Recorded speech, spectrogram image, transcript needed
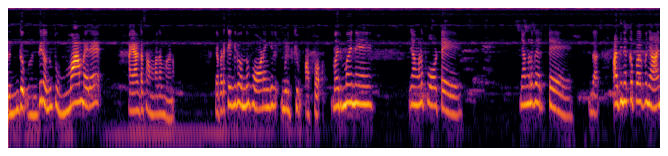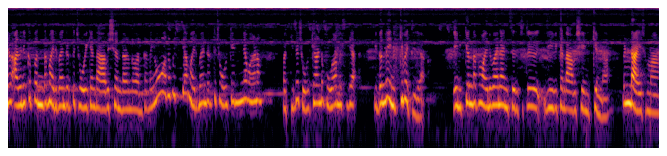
എന്തും എന്തിനൊന്നും തുമ്മാൻ വരെ അയാളുടെ സമ്മതം വേണം. എവിടേക്കെങ്കിലും ഒന്ന് പോകണമെങ്കിൽ വിളിക്കും. അപ്പോൾ മരുമകനെ ഞങ്ങൾ പോട്ടെ ഞങ്ങൾ വരട്ടെ. എന്താ അതിനൊക്കെ ഇപ്പോൾ ഇപ്പോൾ ഞാൻ അതിനൊക്കെ ഇപ്പോൾ എന്താ മരുമേന്റെ അടുത്ത് ചോദിക്കേണ്ട ആവശ്യം എന്താണെന്ന് പറഞ്ഞിട്ടുണ്ടെങ്കിൽ ഓ അത് പറ്റില്ല മരുമേന്റെ അടുത്ത് ചോദിക്കുക തന്നെ വേണം. പറ്റില്ല ചോദിക്കാണ്ട് പോകാൻ പറ്റില്ല. ഇതൊന്നും എനിക്ക് പറ്റില്ല. എനിക്കെന്താ ഇപ്പോൾ മരുമാനനുസരിച്ചിട്ട് ജീവിക്കേണ്ട ആവശ്യം എനിക്കുണ്ടാ? ഉണ്ടായിഷമ്മ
